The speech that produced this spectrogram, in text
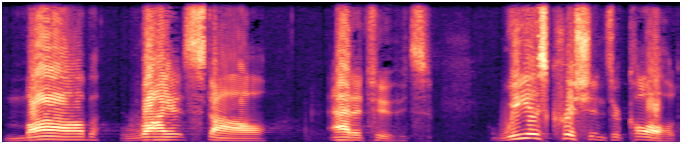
mob riot style attitudes. We as Christians are called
